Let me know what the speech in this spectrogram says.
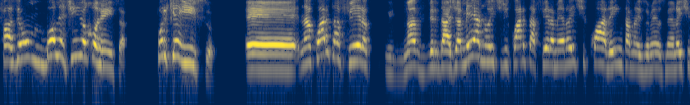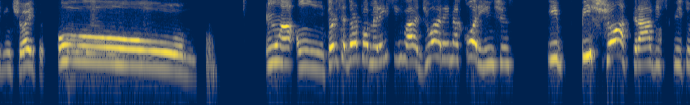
fazer um boletim de ocorrência. Por que isso? É, na quarta-feira, na verdade, à meia-noite de quarta-feira, meia-noite e 40, mais ou menos, meia-noite e 28, o... um, um torcedor palmeirense invadiu a Arena Corinthians e pichou a trave escrito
